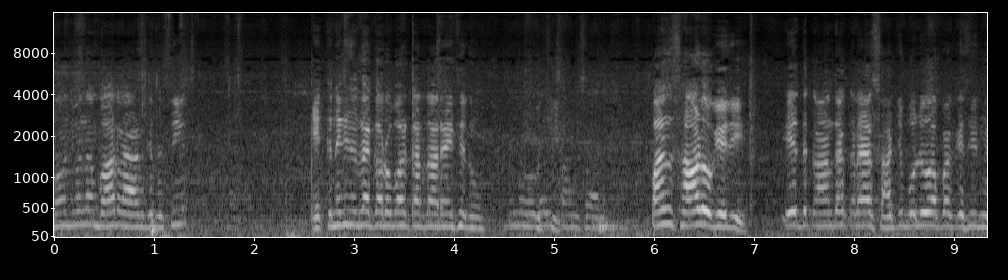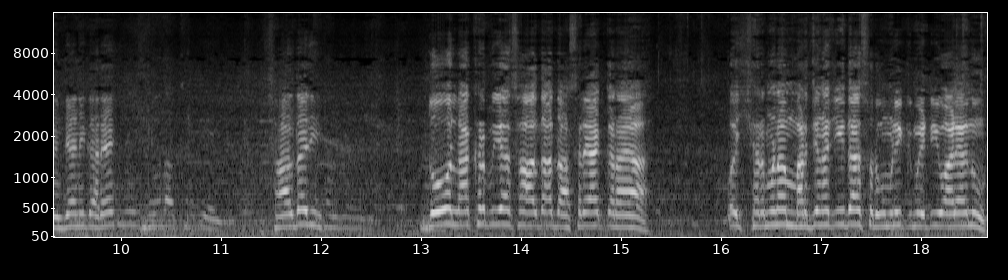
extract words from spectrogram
ਨੌਜਵਾਨਾਂ ਬਾਹਰ ਆਣ ਕੇ ਦੱਸੀ ਇੱਕ ਨੇ ਕਿਹਦਾ ਕਾਰੋਬਾਰ ਕਰਦਾ ਰਿਹਾ ਇੱਥੇ ਤੂੰ। ਪੁੱਛੀ। 5 ਸਾਲ। ਹੋ ਗਏ ਜੀ। ਇਹ ਦੁਕਾਨ ਦਾ ਕਿਰਾਇਆ ਸੱਚ ਬੋਲਿਓ ਆਪਾਂ ਕਿਸੇ ਨਿੰਦਿਆ ਨਹੀਂ ਕਰ ਰਹੇ। ਸਾਲ ਦਾ ਜੀ। 2 ਲੱਖ ਰੁਪਇਆ ਸਾਲ ਦਾ ਦੱਸ ਰਿਹਾ ਕਿਰਾਇਆ। ਕੋਈ ਸ਼ਰਮਣਾ ਮਰ ਜਾਣਾ ਚਾਹੀਦਾ ਸ਼੍ਰੋਮਣੀ ਕਮੇਟੀ ਵਾਲਿਆਂ ਨੂੰ।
